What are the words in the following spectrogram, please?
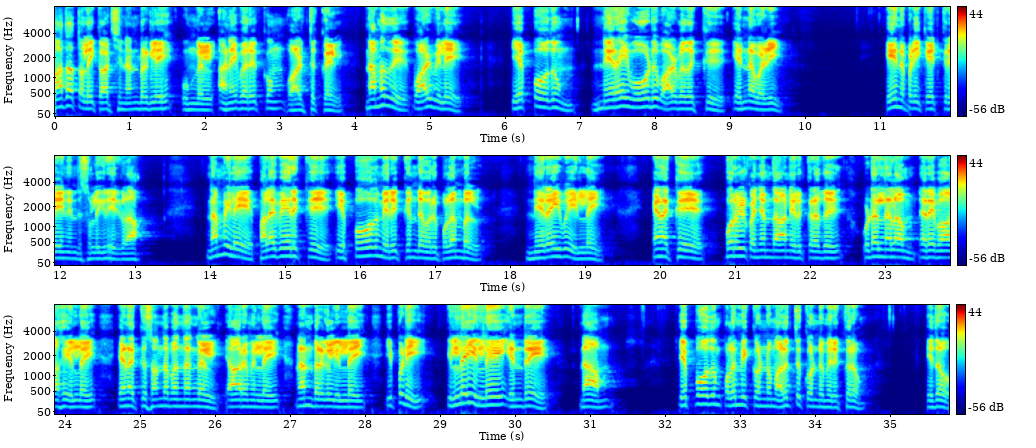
மாதா தொலைக்காட்சி நண்பர்களே உங்கள் அனைவருக்கும் வாழ்த்துக்கள். நமது வாழ்விலே எப்போதும் நிறைவோடு வாழ்வதற்கு என்ன வழி? ஏன் அப்படி கேட்கிறேன் என்று சொல்லுகிறீர்களா? நம்மிலே பல பேருக்கு எப்போதும் இருக்கின்ற ஒரு புலம்பல் நிறைவு இல்லை. எனக்கு பொருள் கொஞ்சம்தான் இருக்கிறது உடல் நலம் நிறைவாக இல்லை எனக்கு சொந்த பந்தங்கள் யாரும் இல்லை நண்பர்கள் இல்லை இப்படி இல்லை இல்லை என்றே நாம் எப்போதும் புலம்பிக் கொண்டும் அழுத்து கொண்டும் இருக்கிறோம். இதோ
